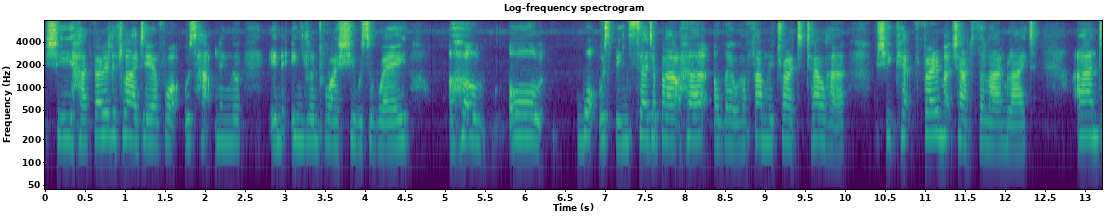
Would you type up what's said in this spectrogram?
she had very little idea of what was happening in England while she was away. Whole, all what was being said about her, although her family tried to tell her, she kept very much out of the limelight. And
